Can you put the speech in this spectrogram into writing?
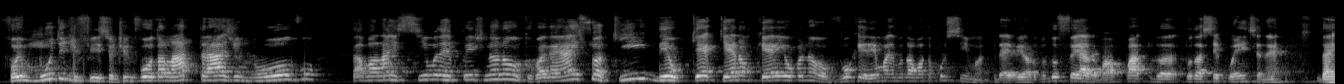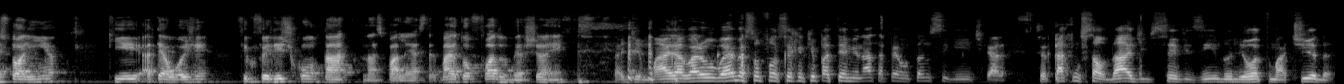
foi muito difícil. Eu tive que voltar lá atrás de novo Tava lá em cima, de repente, não, não, tu vai ganhar isso aqui, deu, quer, quer, não quer, e eu falei, não, eu vou querer, mas vou dar a volta por cima. Que daí veio a luta do Fera, toda, toda a sequência, né, da historinha, que até hoje fico feliz de contar nas palestras. Mas eu tô foda no Merchan, hein? Tá demais. Agora o Emerson Fonseca aqui para terminar tá perguntando o seguinte, cara, você tá com saudade de ser vizinho do Lioto Matida?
